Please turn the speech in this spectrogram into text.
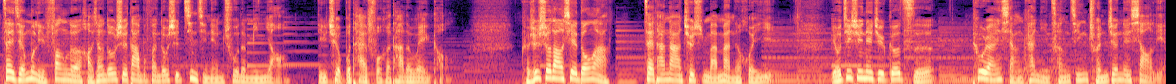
在节目里放了，好像都是大部分都是近几年出的民谣，的确不太符合他的胃口。可是说到谢东啊，在他那却是满满的回忆，尤其是那句歌词：“突然想看你曾经纯真的笑脸。”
